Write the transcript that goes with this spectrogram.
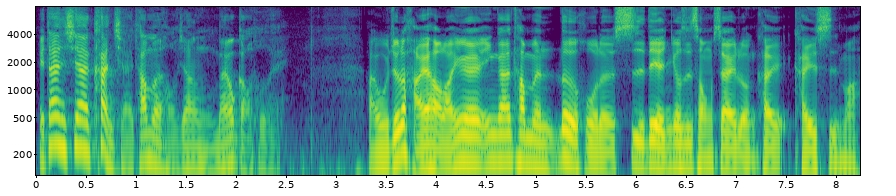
诶，但是现在看起来他们好像蛮有搞头的。哎，我觉得还好啦，因为应该他们热火的试炼又是从下一轮开开始嘛。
